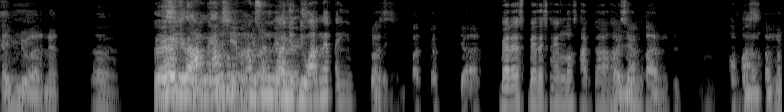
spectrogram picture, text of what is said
Aing di warnet. Eh, di warnet. langsung Iya sih, emang di langsung lanjut di warnet aing. Pas empat kerjaan beres beres main Los Saga langsung banyakan itu apa temen-temen.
